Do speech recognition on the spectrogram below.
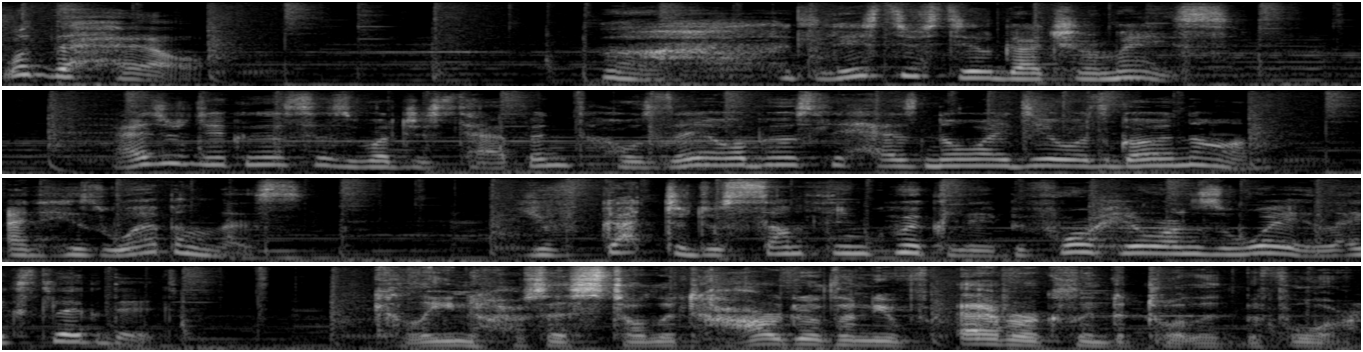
What the hell? At least you still got your mace. As ridiculous as what just happened, Jose obviously has no idea what's going on, and he's weaponless. You've got to do something quickly before he runs away like Slick did. Clean Jose's toilet harder than you've ever cleaned a toilet before.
